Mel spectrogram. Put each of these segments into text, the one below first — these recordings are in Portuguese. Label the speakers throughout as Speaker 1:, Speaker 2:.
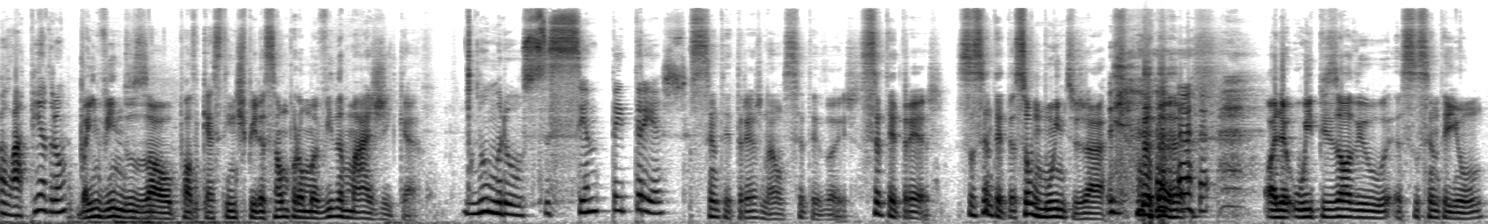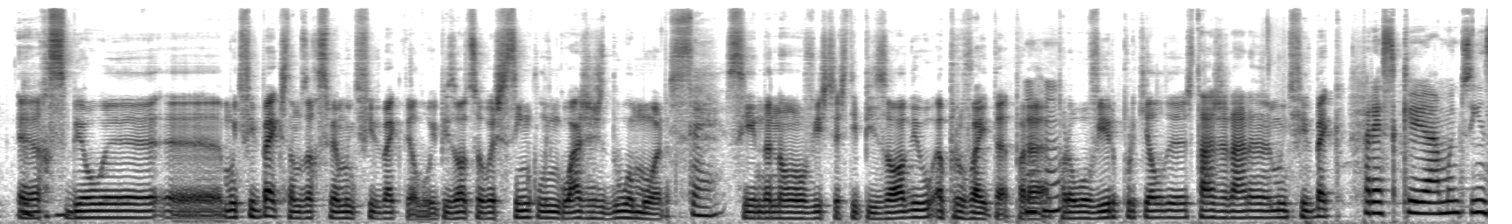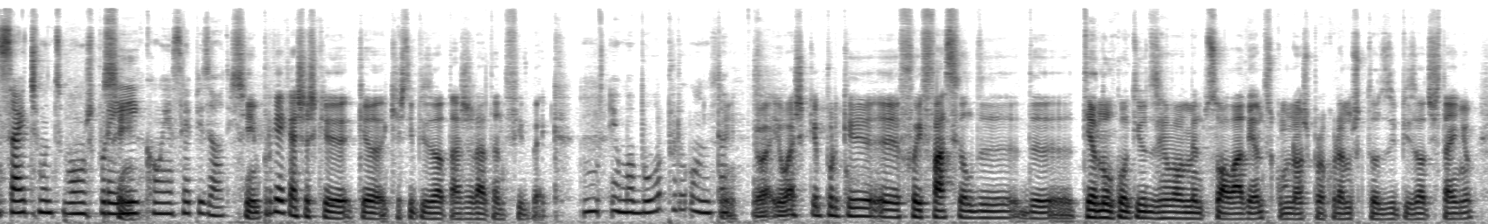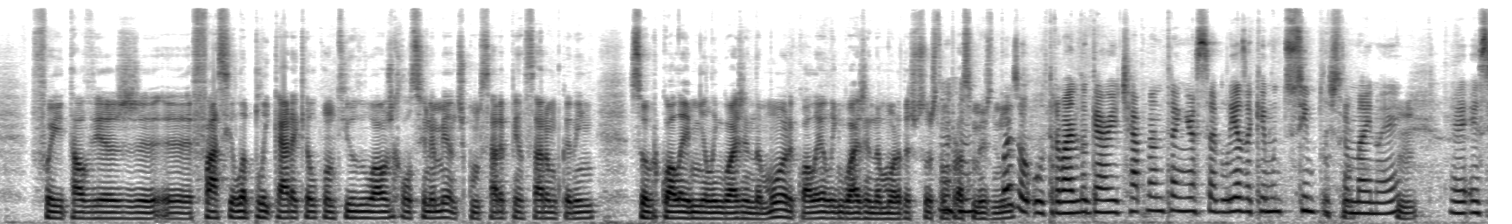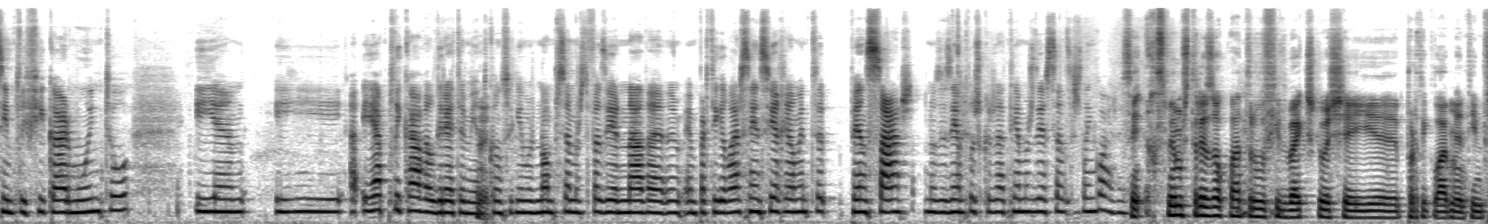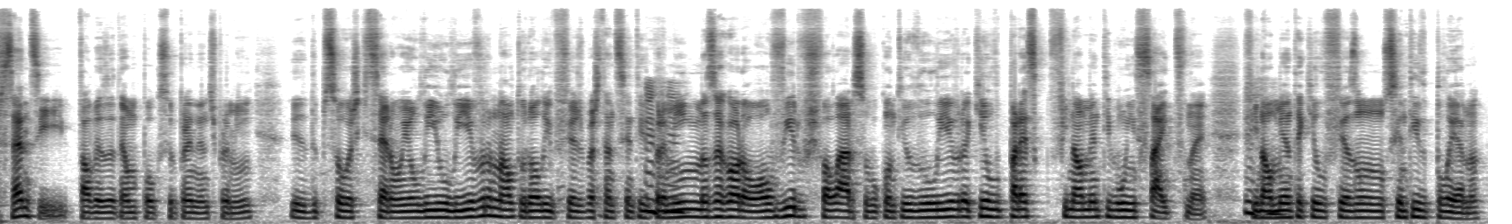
Speaker 1: Olá, Pedro.
Speaker 2: Bem-vindos ao podcast Inspiração para uma Vida Mágica.
Speaker 1: Número 63.
Speaker 2: 63, não, 62. 63. 63. São muitos já. Olha, o episódio 61 uh, recebeu uh, uh, muito feedback. Estamos a receber muito feedback dele. O episódio sobre as 5 linguagens do amor.
Speaker 1: Sim.
Speaker 2: Se ainda não ouviste este episódio, aproveita para,
Speaker 1: Uhum.
Speaker 2: para o ouvir porque ele está a gerar muito feedback.
Speaker 1: Parece que há muitos insights muito bons por aí
Speaker 2: Sim.
Speaker 1: com esse episódio.
Speaker 2: Sim, porquê é que achas que, que, que este episódio está a gerar tanto feedback?
Speaker 1: Hum, É uma boa pergunta.
Speaker 2: Sim, eu, eu acho que é porque eh, foi fácil de, de, tendo um conteúdo de desenvolvimento pessoal lá dentro, como nós procuramos que todos os episódios tenham, foi talvez eh, fácil aplicar aquele conteúdo aos relacionamentos, começar a pensar um bocadinho sobre qual é a minha linguagem de amor, qual é a linguagem de amor das pessoas que estão próximas de mim.
Speaker 1: Uhum. Pois, o, o trabalho do Gary Chapman tem essa beleza que é muito simples também, não é?
Speaker 2: Hum.
Speaker 1: é? é simplificar muito e, hum, e é aplicável diretamente.
Speaker 2: É.
Speaker 1: Conseguimos, não precisamos de fazer nada em particular sem ser realmente pensar nos exemplos que já temos dessas linguagens.
Speaker 2: Sim, recebemos três ou quatro feedbacks que eu achei eh, particularmente interessantes e talvez até um pouco surpreendentes para mim, de pessoas que disseram eu li o livro, na altura o livro fez bastante sentido para mim, mas agora ao ouvir-vos falar sobre o conteúdo do livro, aquilo parece que finalmente tive um insight, não é? Finalmente aquilo fez um sentido pleno.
